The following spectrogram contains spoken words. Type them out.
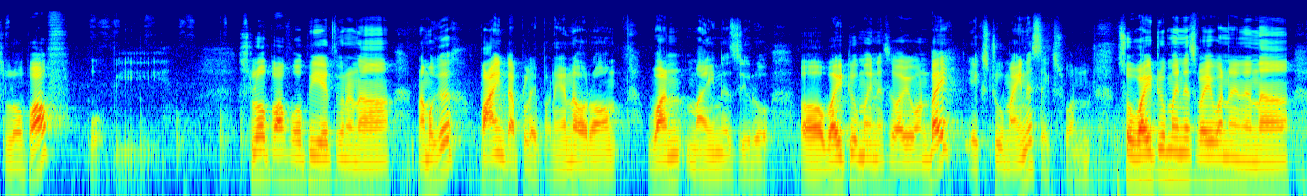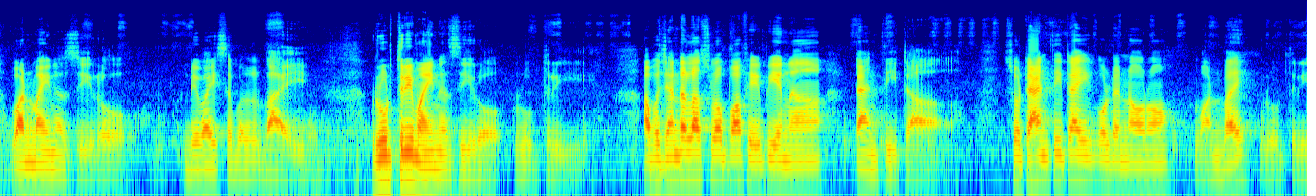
slope of OB slope of OB எடுத்துக்கணும்னா நமக்கு பாயிண்ட் அப்ளை பண்ண. என்ன வரும்? One minus zero Y two minus Y one by X two minus X one so Y two minus Y one என்னென்னா? One minus zero divisible by root three minus zero root three அப்போ ஜென்ரலாக ஸ்லோப் ஆஃப் ஏபி என்ன? Tan theta so tan theta equal என்ன வரும்? One by root three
